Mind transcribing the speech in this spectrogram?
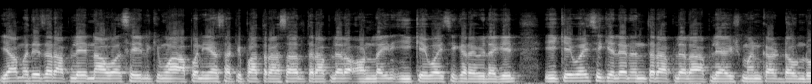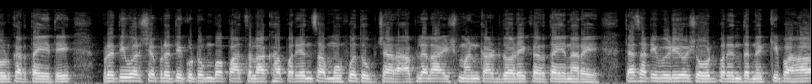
यामध्ये जर आपले नाव असेल किंवा आपण यासाठी पात्र असाल तर आपल्याला online E K Y C करावी लागेल. ई के वाय सी केल्यानंतर आपल्याला आपले आयुष्यमान कार्ड डाउनलोड करता येते. प्रतिवर्ष प्रति कुटुंब पाच लाखापर्यंतचा मोफत उपचार आपल्याला आयुष्यमान कार्डद्वारे करता येणार आहे. त्यासाठी व्हिडिओ शेवटपर्यंत नक्की पहा.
